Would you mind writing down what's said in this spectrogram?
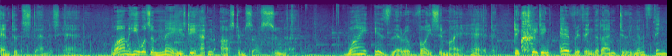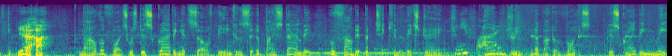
entered Stanley's head. One he was amazed he hadn't asked himself sooner. Why is there a voice in my head dictating everything that I'm doing and thinking? Yeah. Now the voice was describing itself being considered by Stanley, who found it particularly strange. Can you fly? I'm dreaming about a voice describing me,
